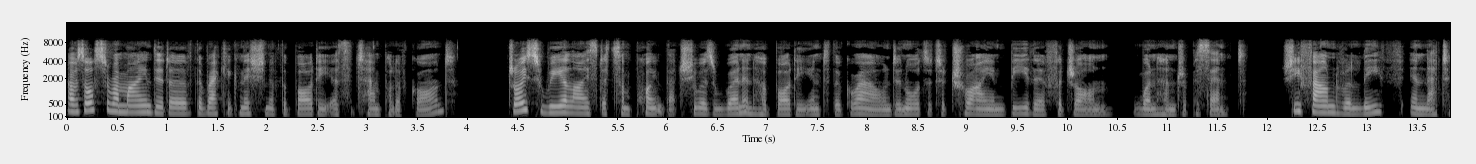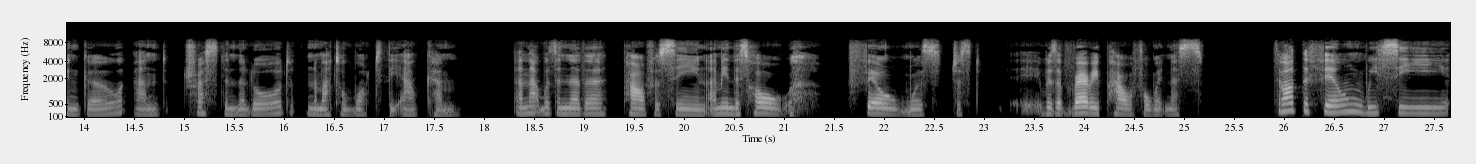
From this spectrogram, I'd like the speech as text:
I was also reminded of the recognition of the body as the temple of God. Joyce realized at some point that she was running her body into the ground in order to try and be there for John 100%. She found relief in letting go and trust in the Lord no matter what the outcome. And that was another powerful scene. I mean, this whole film was just, it was a very powerful witness. Throughout the film, we see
